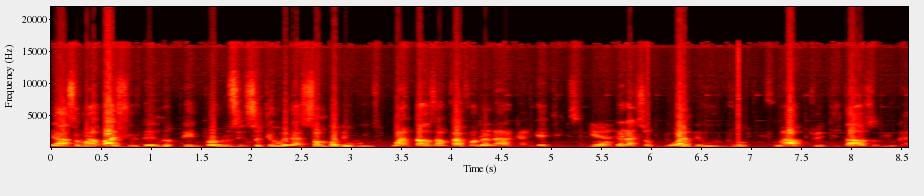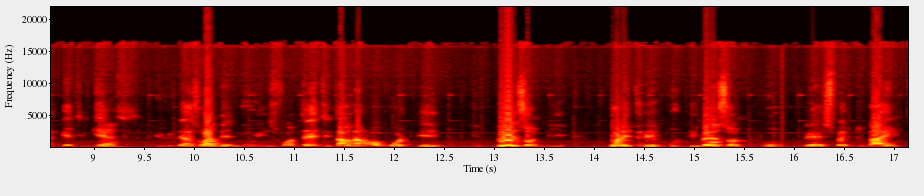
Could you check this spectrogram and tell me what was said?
there are some Aba shoes they know, they produce in such a way that somebody with one thousand five hundred naira can get it. Yeah. There are some the one they will do if you have twenty thousand you can get it. Yes. If there's one they do is for thirty thousand upward. They it based on the quality they put depends on who they expect to buy it.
